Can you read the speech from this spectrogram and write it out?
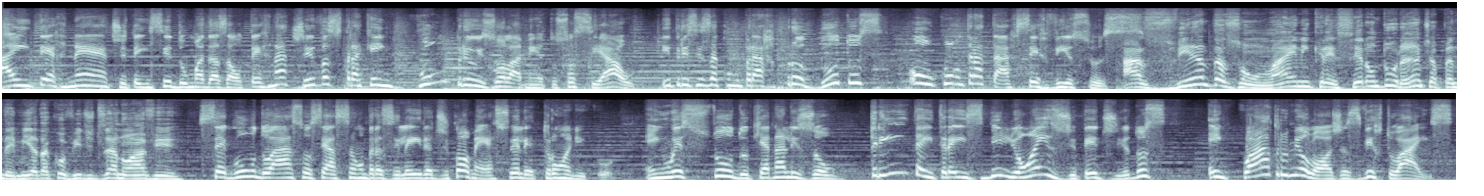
A internet tem sido uma das alternativas para quem cumpre o isolamento social e precisa comprar produtos ou contratar serviços. As vendas online cresceram durante a pandemia da Covid-19. Segundo a Associação Brasileira de Comércio Eletrônico, em um estudo que analisou 33 milhões de pedidos em 4 mil lojas virtuais,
